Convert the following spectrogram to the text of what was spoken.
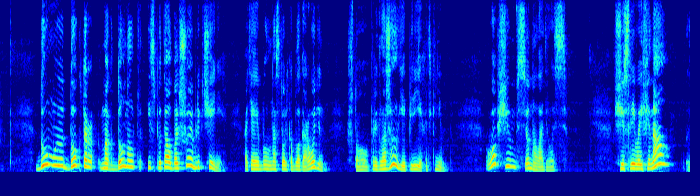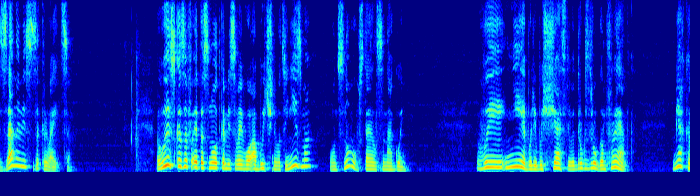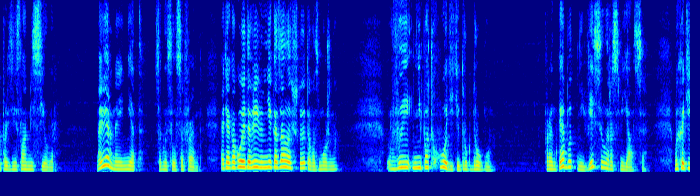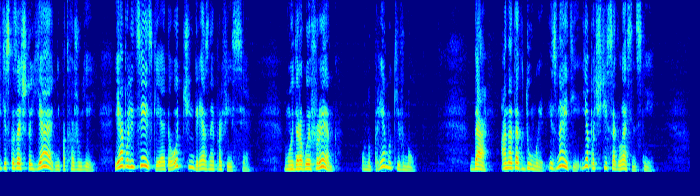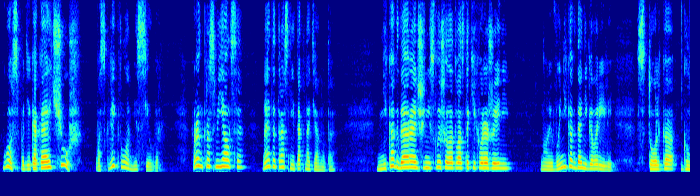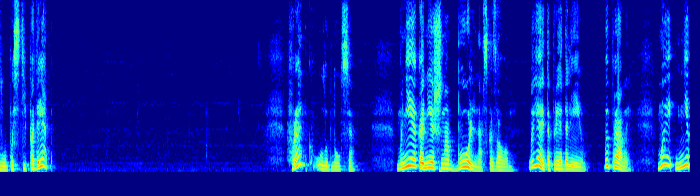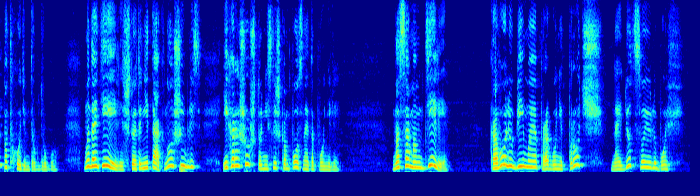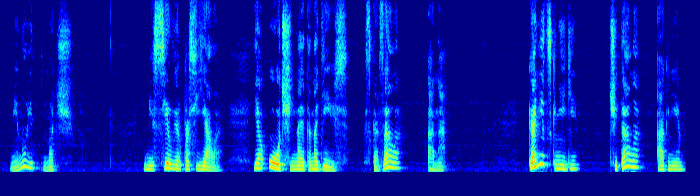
Думаю, доктор Макдоналд испытал большое облегчение, хотя и был настолько благороден, что предложил ей переехать к ним. В общем, все наладилось. Счастливый финал, занавес закрывается. Высказав это с нотками своего обычного цинизма, он снова уставился на огонь. «Вы не были бы счастливы друг с другом, Фрэнк», — мягко произнесла мисс Силвер. «Наверное, нет», — согласился Фрэнк, «хотя какое-то время мне казалось, что это возможно». «Вы не подходите друг другу». Фрэнк Эббот невесело рассмеялся. «Вы хотите сказать, что я не подхожу ей? Я полицейский, а это очень грязная профессия. «Мой дорогой Фрэнк!» Он упрямо кивнул. «Да, она так думает, и знаете, я почти согласен с ней». «Господи, какая чушь!» — воскликнула мисс Силвер. Фрэнк рассмеялся, на этот раз не так натянуто. «Никогда раньше не слышал от вас таких выражений. Но и вы никогда не говорили столько глупостей подряд». Фрэнк улыбнулся. «Мне, конечно, больно», — сказал он, — «но я это преодолею. Вы правы, мы не подходим друг другу. Мы надеялись, что это не так, но ошиблись, и хорошо, что не слишком поздно это поняли. На самом деле, кого любимая прогонит прочь, найдет свою любовь, минует ночь». Мисс Силвер просияла. «Я очень на это надеюсь», — сказала она. Конец книги. Читала Агния.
